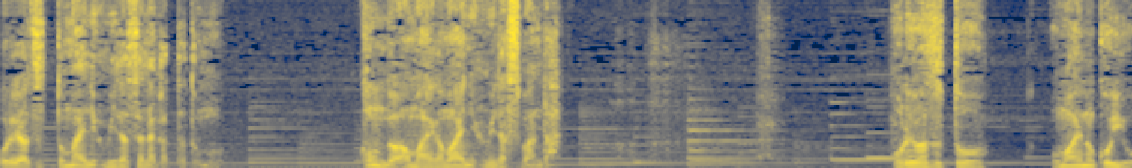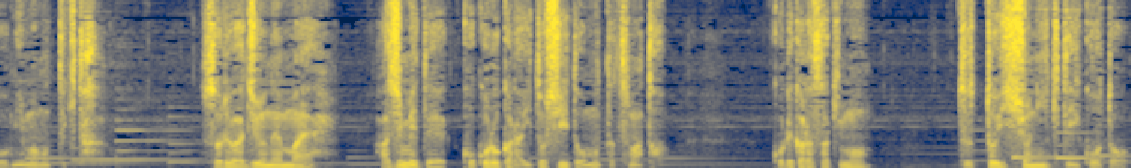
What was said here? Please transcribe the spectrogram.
俺はずっと前に踏み出せなかったと思う。今度はお前が前に踏み出す番だ。俺はずっとお前の恋を見守ってきた。それは10年前初めて心から愛しいと思った妻と。これから先もずっと一緒に生きていこうと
